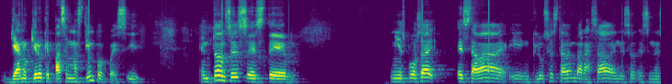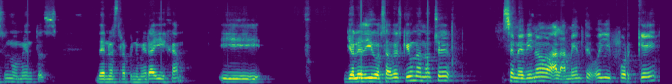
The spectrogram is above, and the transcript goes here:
ya no quiero que pase más tiempo, pues. Y entonces, este, mi esposa estaba, incluso estaba embarazada en, eso, en esos momentos de nuestra primera hija, y yo le digo, ¿sabes qué? Una noche se me vino a la mente, oye, ¿por qué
